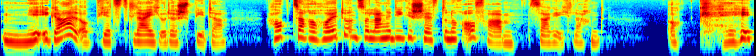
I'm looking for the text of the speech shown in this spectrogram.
Mir egal, ob jetzt gleich oder später. Hauptsache heute und solange die Geschäfte noch aufhaben, sage ich lachend. Okay,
